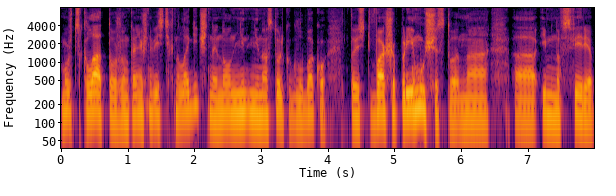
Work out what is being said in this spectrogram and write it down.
может, склад тоже, он, конечно, весь технологичный, но он не, не настолько глубоко. То есть ваше преимущество на, э, именно в сфере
